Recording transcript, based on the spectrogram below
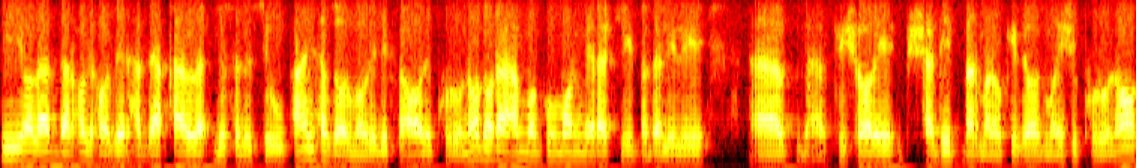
این ایالت در حال حاضر حداقل 235 هزار مورد فعال کرونا داره اما گمان میره که به دلیل فشار شدید بر مراکز آزمایش کرونا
